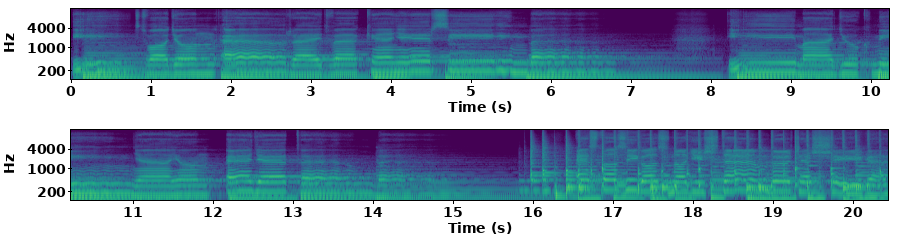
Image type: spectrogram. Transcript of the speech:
Itt vagyon elrejtve kenyér színben, Imádjuk minnyájan egyetemben. Az igaz nagy Isten bölcsessége.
